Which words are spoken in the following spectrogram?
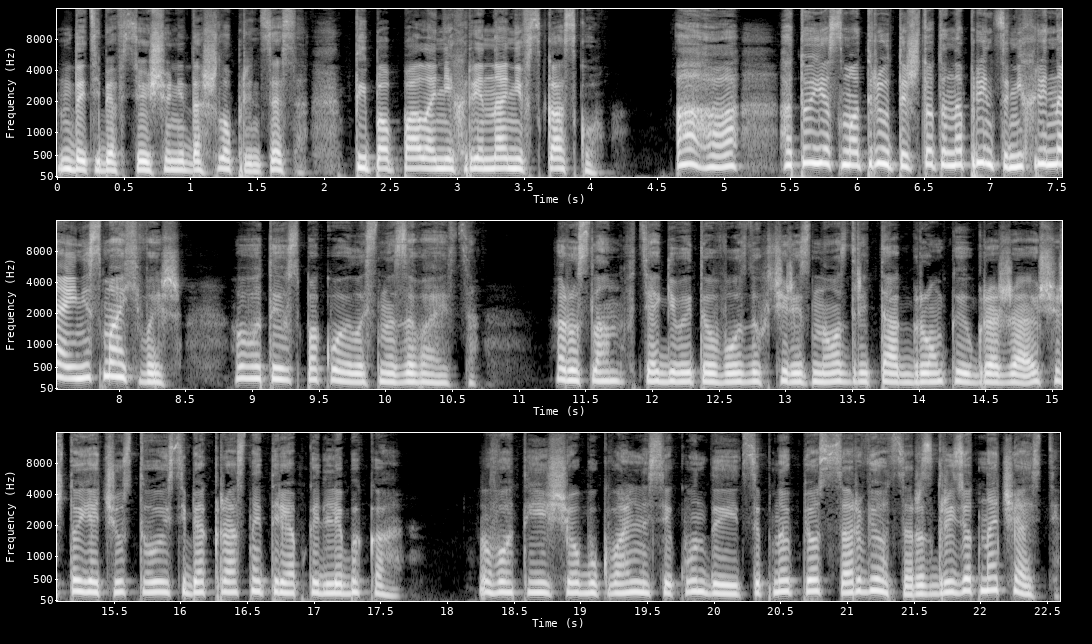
До тебя все еще не дошло, принцесса. Ты попала ни хрена не в сказку. «Ага, а то я смотрю, ты что-то на принца ни хрена и не смахиваешь». Вот и успокоилась, называется. Руслан втягивает воздух через ноздри так громко и угрожающе, что я чувствую себя красной тряпкой для быка. Вот еще буквально секунды, и цепной пес сорвется, разгрызет на части,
